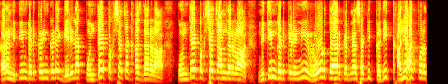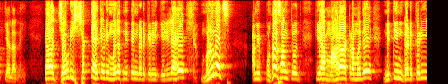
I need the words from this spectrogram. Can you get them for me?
कारण नितीन गडकरींकडे गेलेल्या कोणत्याही पक्षाच्या खासदाराला कोणत्याही पक्षाच्या आमदाराला नितीन गडकरींनी रोड तयार करण्यासाठी कधी खाली हात परत केला नाही. त्याला जेवढी शक्य आहे तेवढी मदत नितीन गडकरींनी केलेली आहे. म्हणूनच आम्ही पुन्हा सांगतो की या महाराष्ट्रामध्ये नितीन गडकरी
